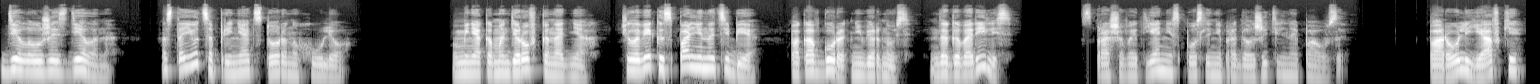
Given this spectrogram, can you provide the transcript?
дело уже сделано. Остается принять сторону Хулио. У меня командировка на днях. Человек из спальни на тебе, пока в город не вернусь. Договорились? Спрашивает Янис после непродолжительной паузы. Пароль, явки?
